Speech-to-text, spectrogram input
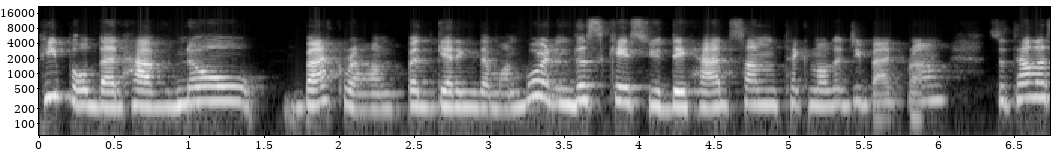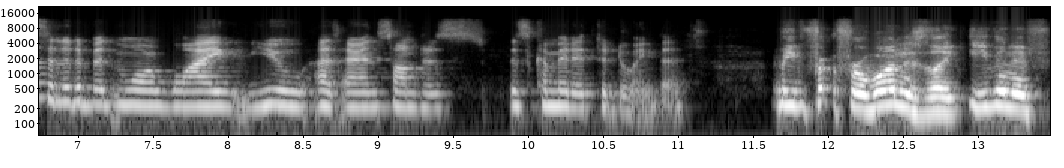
people that have no background but getting them on board? In this case you they had some technology background. So tell us a little bit more why you as aaron saunders is committed to doing this. I mean for, for one is like even if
